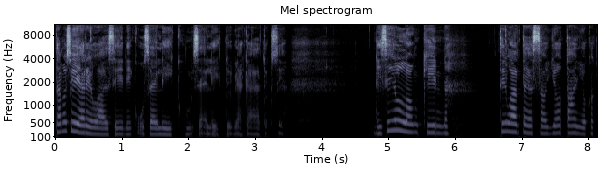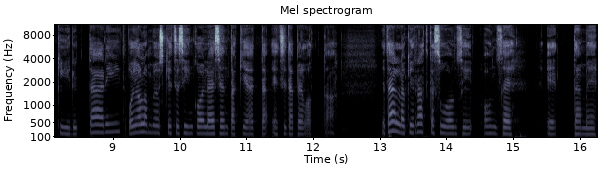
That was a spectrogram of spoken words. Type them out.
tämmöisiä erilaisia niin usein liikkumiseen liittyviä käytöksiä. Niin silloinkin tilanteessa on jotain, joka kiihdyttää niitä. Voi olla myöskin, että se sinkoilee sen takia, että, että sitä pelottaa. Ja tällöinkin ratkaisu on, on se, että me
